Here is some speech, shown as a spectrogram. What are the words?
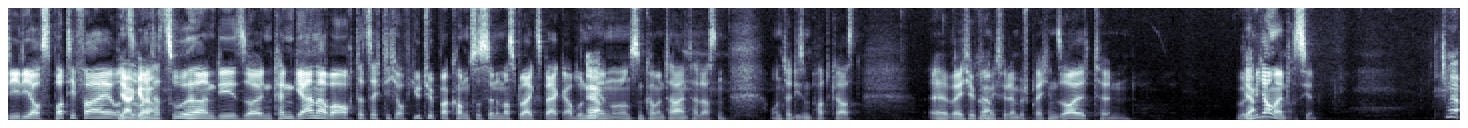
Die, die auf Spotify und Ja, so genau. weiter zuhören, die sollen, können gerne aber auch tatsächlich auf YouTube mal kommen zu Cinema Strikes Back, abonnieren Ja. und uns einen Kommentar hinterlassen unter diesem Podcast, äh, welche Comics wir denn besprechen sollten. Würde Ja. mich auch mal interessieren. Ja.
